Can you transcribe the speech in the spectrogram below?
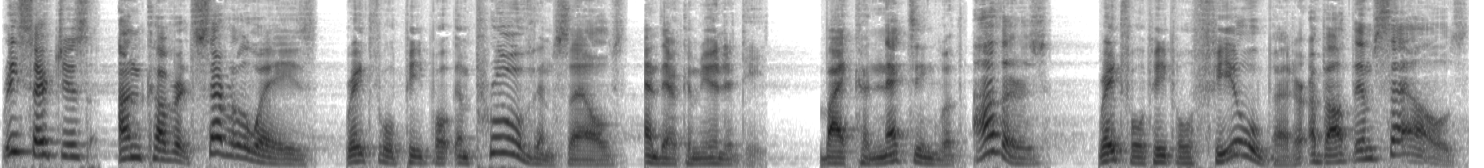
Researchers uncovered several ways grateful people improve themselves and their communities. By connecting with others, grateful people feel better about themselves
